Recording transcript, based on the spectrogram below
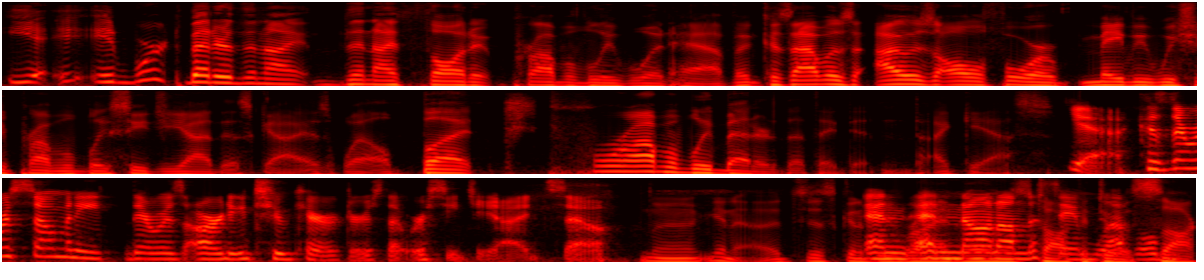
Yeah, it, it worked better than I than I thought it probably would have, because I was I was all for maybe we should probably CGI this guy as well, but probably better that they didn't. I guess. Yeah, because there was so many. There was already two characters that were CGI'd. So Uh, you know, it's just gonna and and not on the same level.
